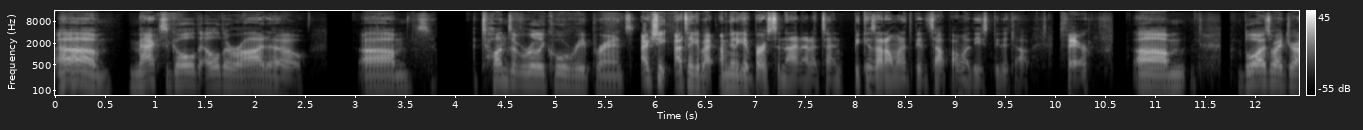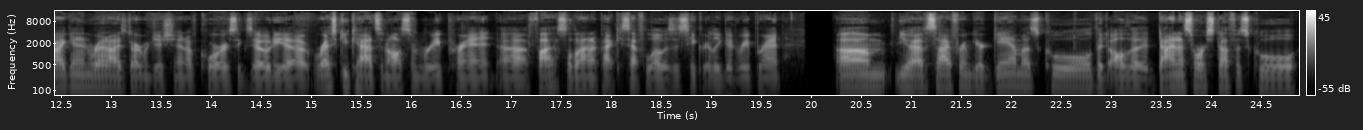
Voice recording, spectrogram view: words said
Um, Max Gold Eldorado. Um, tons of really cool reprints. Actually, I'll take it back. I'm gonna give Burst a nine out of ten because I don't want it to be the top. I want these to be the top. Fair. Um, Blue Eyes White Dragon, Red Eyes Dark Magician, of course, Exodia, Rescue Cat's an awesome reprint. Uh, Fossil Dino Pachycephalo is a secretly good reprint. Um, you have Cyframe Gear Gamma's cool. That all the dinosaur stuff is cool.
